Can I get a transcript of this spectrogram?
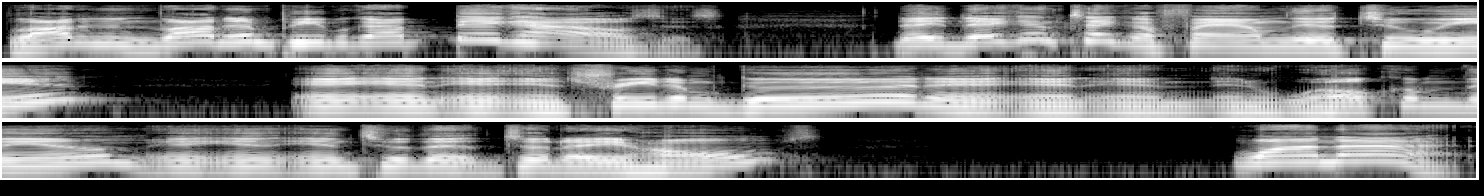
A lot of them, a lot of them people got big houses. They they can take a family or two in and and, and treat them good and and, and welcome them in, into the to their homes. Why not?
